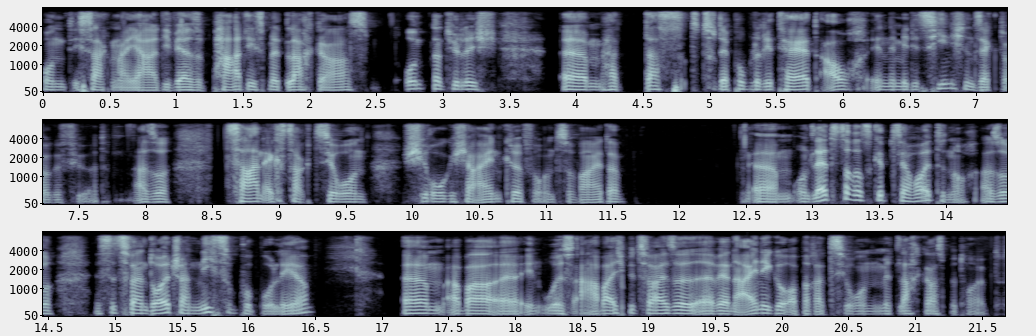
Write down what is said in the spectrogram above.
und ich sag mal ja, diverse Partys mit Lachgas. Und natürlich ähm, hat das zu der Popularität auch in dem medizinischen Sektor geführt. Also Zahnextraktion, chirurgische Eingriffe und so weiter. Ähm, und letzteres gibt's ja heute noch. Also es ist zwar in Deutschland nicht so populär, ähm, aber äh, in USA beispielsweise äh, werden einige Operationen mit Lachgas betäubt.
